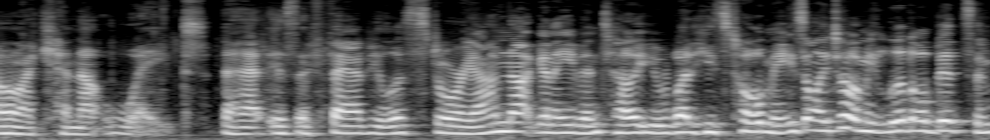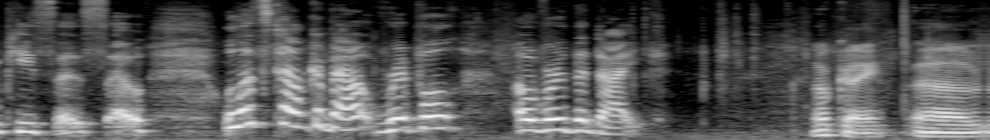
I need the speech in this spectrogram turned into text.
Oh, I cannot wait. That is a fabulous story. I'm not going to even tell you what he's told me. He's only told me little bits and pieces. So, well, let's talk about Ripple over the Dike. Okay, uh,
